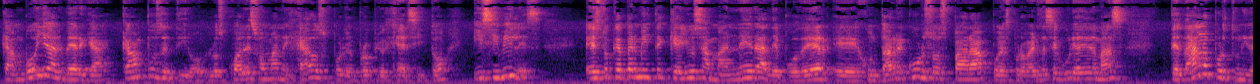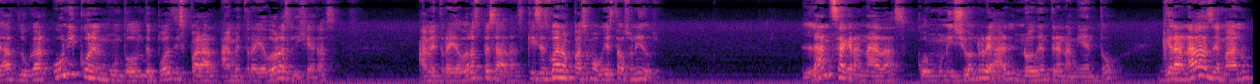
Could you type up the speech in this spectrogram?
Camboya alberga campos de tiro, los cuales son manejados por el propio ejército y civiles. Esto que permite que ellos a manera de poder eh, juntar recursos para pues proveer de seguridad y demás, te dan la oportunidad, lugar único en el mundo donde puedes disparar ametralladoras ligeras, ametralladoras pesadas, que dices, bueno, paso me voy a Estados Unidos. Lanzagranadas con munición real, no de entrenamiento, granadas de mano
